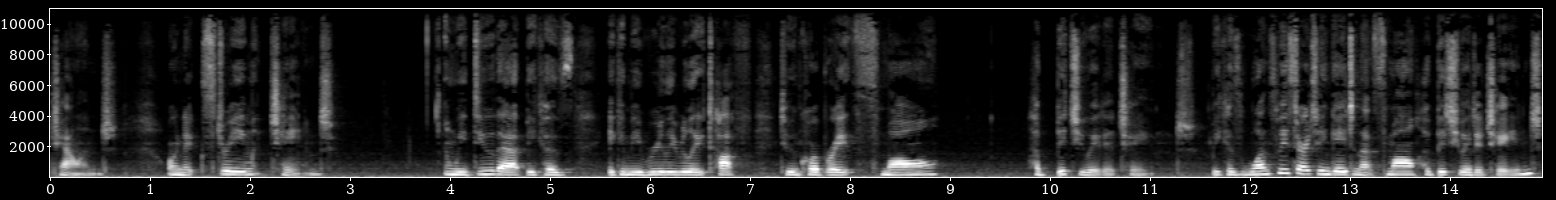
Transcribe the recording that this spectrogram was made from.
challenge or an extreme change. And we do that because it can be really, really tough to incorporate small, habituated change. Because once we start to engage in that small, habituated change,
